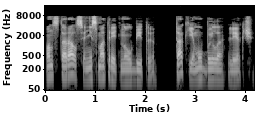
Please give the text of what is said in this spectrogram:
Он старался не смотреть на убитую. Так ему было легче.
